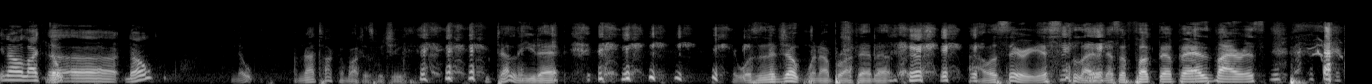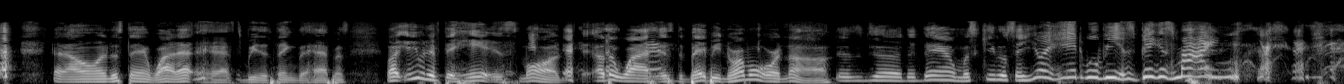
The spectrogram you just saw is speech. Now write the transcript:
You know, like Nope. the, uh, no? Nope. I'm not talking about this with you. I'm telling you that. It wasn't a joke when I brought that up. I was serious. Like that's a fucked up ass virus. and I don't understand why that has to be the thing that happens. Like even if the head is small, otherwise is the baby normal or nah? the, the damn mosquito say, your head will be as big as mine.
